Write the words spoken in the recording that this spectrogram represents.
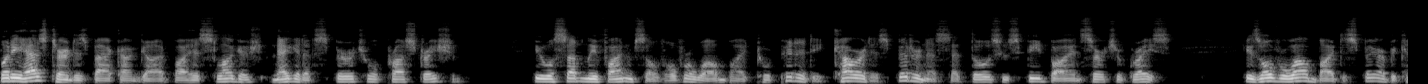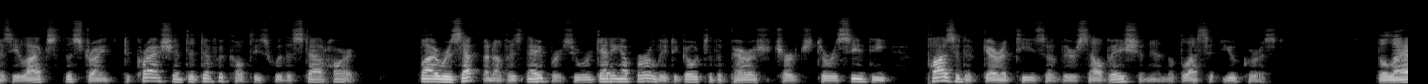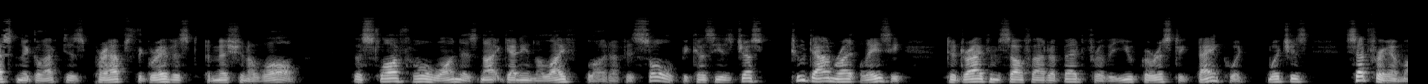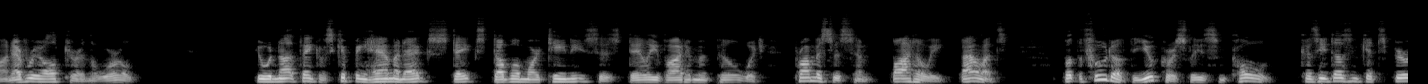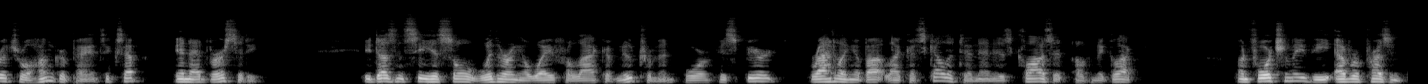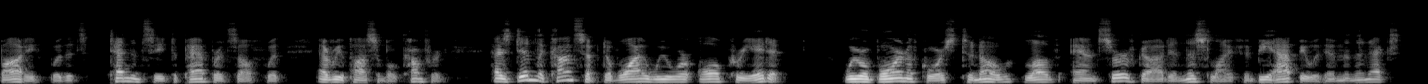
But he has turned his back on God by his sluggish, negative spiritual prostration he will suddenly find himself overwhelmed by torpidity, cowardice, bitterness at those who speed by in search of grace. He is overwhelmed by despair because he lacks the strength to crash into difficulties with a stout heart, by resentment of his neighbors who are getting up early to go to the parish church to receive the positive guarantees of their salvation in the Blessed Eucharist. The last neglect is perhaps the gravest omission of all, the slothful one is not getting the life blood of his soul because he is just too downright lazy to drag himself out of bed for the Eucharistic banquet which is set for him on every altar in the world. He would not think of skipping ham and eggs, steaks, double martinis, his daily vitamin pill which promises him bodily balance, but the food of the Eucharist leaves him cold because he doesn't get spiritual hunger pains except in adversity. He doesn't see his soul withering away for lack of nutriment, or his spirit rattling about like a skeleton in his closet of neglect. Unfortunately, the ever present body, with its tendency to pamper itself with every possible comfort, has dimmed the concept of why we were all created. We were born, of course, to know, love, and serve God in this life and be happy with Him in the next.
